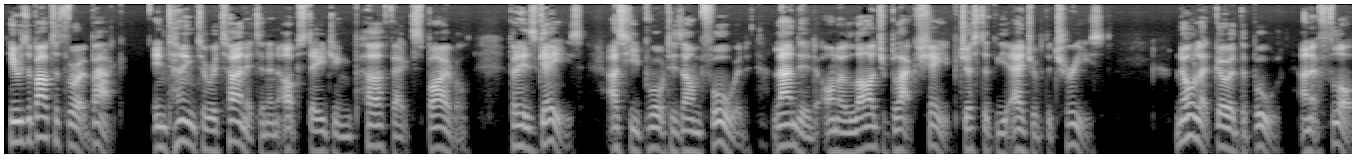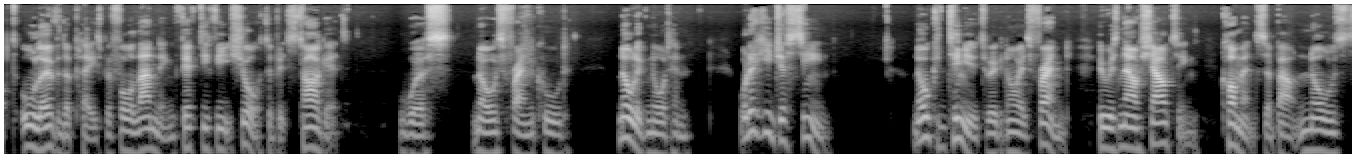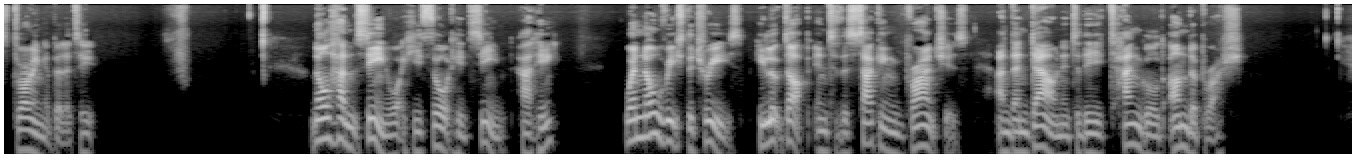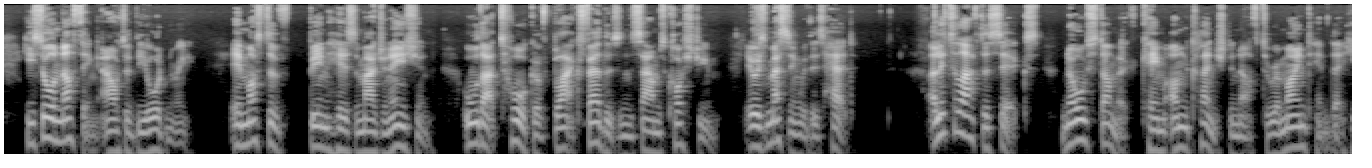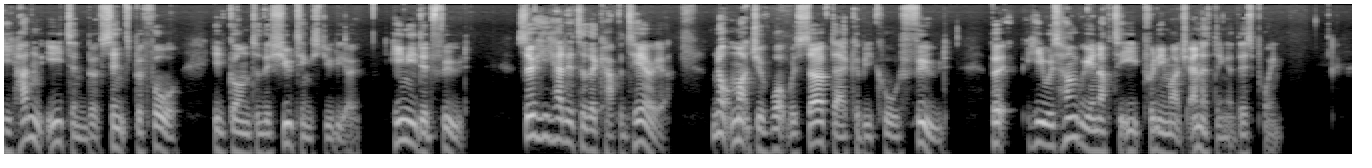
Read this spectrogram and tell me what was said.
He was about to throw it back, intending to return it in an upstaging perfect spiral, but his gaze, as he brought his arm forward, landed on a large black shape just at the edge of the trees. Noel let go of the ball, and it flopped all over the place before landing 50 feet short of its target. Worse, Noel's friend called. Noel ignored him. What had he just seen? Noel continued to ignore his friend, who was now shouting comments about Noel's throwing ability. Noel hadn't seen what he thought he'd seen, had he? When Noel reached the trees, he looked up into the sagging branches and then down into the tangled underbrush. He saw nothing out of the ordinary. It must have been his imagination, all that talk of black feathers in Sam's costume. It was messing with his head. A little after six, Noel's stomach came unclenched enough to remind him that he hadn't eaten but since before he'd gone to the shooting studio. He needed food. So he headed to the cafeteria. Not much of what was served there could be called food, but he was hungry enough to eat pretty much anything at this point.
